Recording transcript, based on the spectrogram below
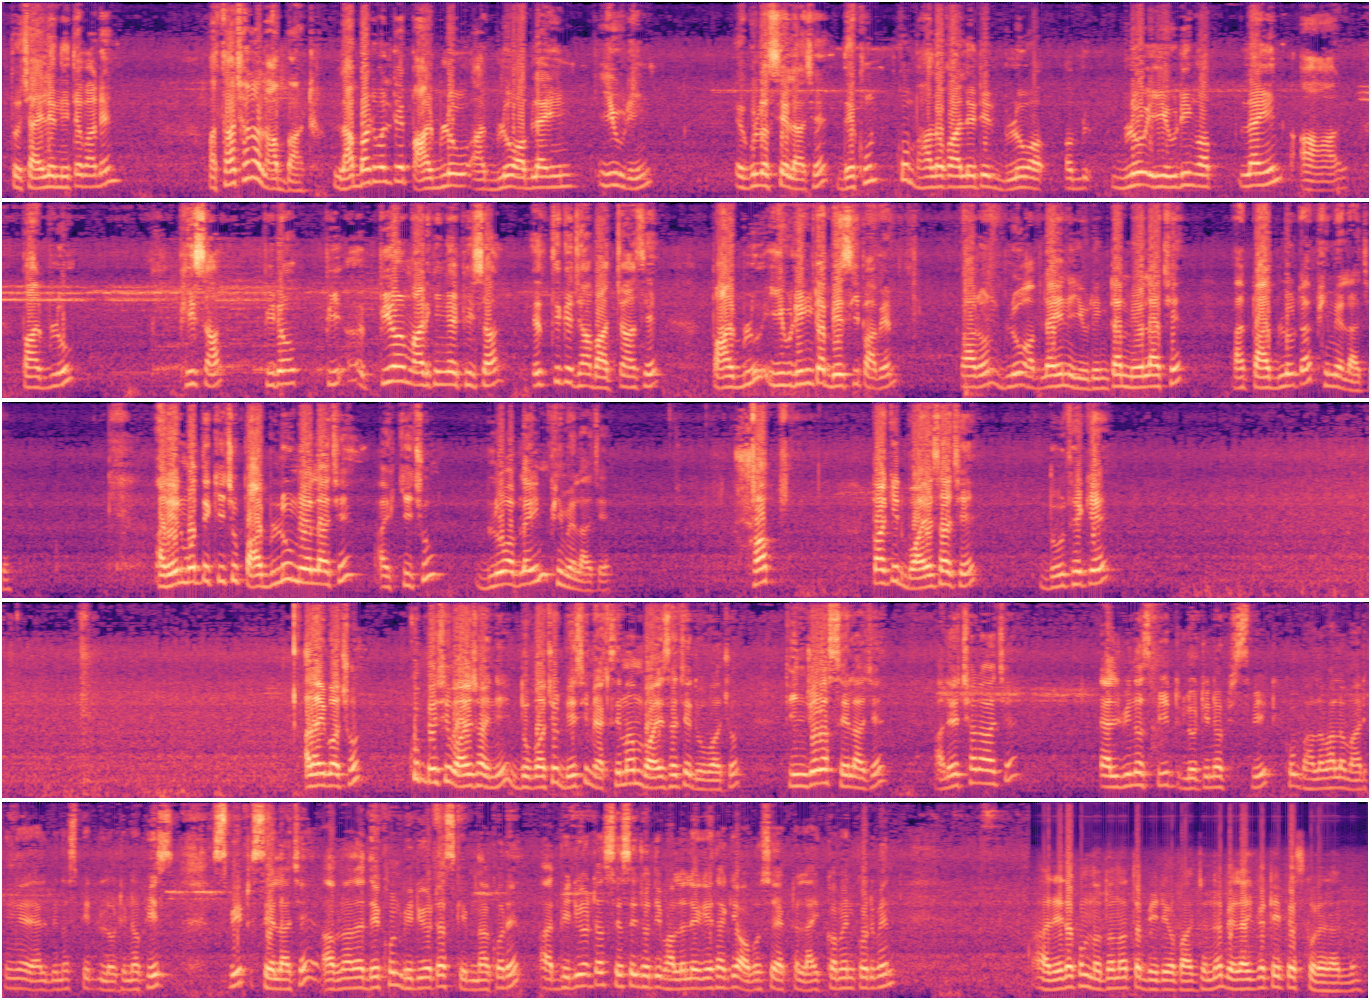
তো চাইলে নিতে পারেন। আর তাছাড়া লাভবার্ড লাভবার্ড বলতে পার ব্লু আর ব্লু অবলাইন ইউরিং এগুলো সেল আছে। দেখুন, খুব ভালো কোয়ালিটির ব্লু ব্লু ইউরিং অফলাইন আর পার ব্লু ফিসার পিরো পিওর মার্কিংয়ের ফিসার এর থেকে যা বাচ্চা আছে, পার ব্লু ইউরিংটা বেশি পাবেন। কারণ ব্লু অফলাইন ইউরিংটা মেল আছে আর পার ব্লুটা ফিমেল আছে। আর এর মধ্যে কিছু পার ব্লু মেল আছে আর কিছু ব্লু অফলাইন ফিমেল আছে। সব পাখির বয়স আছে দু থেকে আড়াই বছর। খুব বেশি বয়স হয়নি, দু বছর বেশি ম্যাক্সিমাম বয়স আছে দু বছর। তিন জোড়া সেল আছে, আর এছাড়া আছে অ্যালবিনো স্পিড লোটিনো স্পিড খুব ভালো ভালো মার্কিংয়ের albino split lutino split sale আছে। আপনারা দেখুন ভিডিওটা স্কিপ না করে। আর ভিডিওটা শেষে যদি ভালো লেগে থাকে, অবশ্যই একটা লাইক কমেন্ট করবেন। আর এরকম নতুনত্ব ভিডিও পাওয়ার জন্য বেলাইকনটি প্রেস করে রাখবেন।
